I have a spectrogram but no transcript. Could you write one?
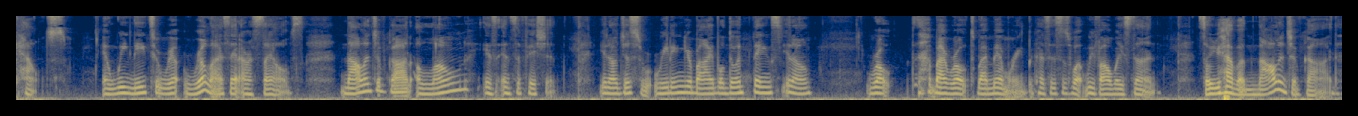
counts. And we need to re- realize that ourselves. Knowledge of God alone is insufficient. You know, just reading your Bible, doing things, you know, rote by rote, by memory, because this is what we've always done. So you have a knowledge of God,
